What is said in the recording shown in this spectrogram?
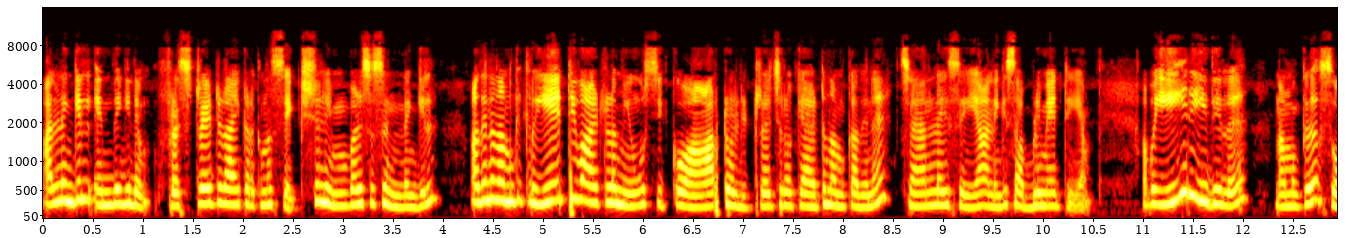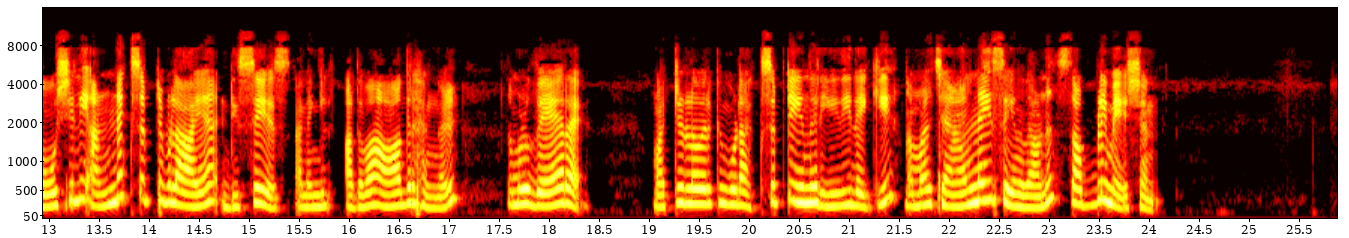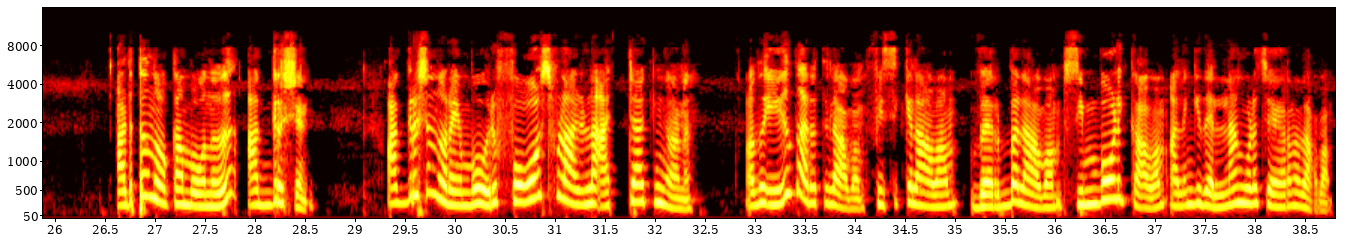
അല്ലെങ്കിൽ എന്തെങ്കിലും ഫ്രസ്ട്രേറ്റഡ് ആയി കിടക്കുന്ന സെക്ഷൽ ഇമ്പൾസസ് ഉണ്ടെങ്കിൽ അതിനെ നമുക്ക് ക്രിയേറ്റീവ് ആയിട്ടുള്ള മ്യൂസിക്കോ ആർട്ടോ ലിറ്ററേച്ചറോ ഒക്കെ ആയിട്ട് നമുക്ക് അതിനെ ചാനലൈസ് ചെയ്യാം അല്ലെങ്കിൽ സബ്ലിമേറ്റ് ചെയ്യാം. അപ്പോൾ ഈ രീതിയിൽ നമുക്ക് സോഷ്യലി അൺഅക്സെപ്റ്റബിൾ ആയ ഡിസയേഴ്സ് അല്ലെങ്കിൽ അഥവാ ആഗ്രഹങ്ങൾ നമ്മൾ വേറെ മറ്റുള്ളവർക്കും കൂടെ അക്സെപ്റ്റ് ചെയ്യുന്ന രീതിയിലേക്ക് നമ്മൾ ചാനലൈസ് ചെയ്യുന്നതാണ് സബ്ലിമേഷൻ അടുത്തത് നോക്കാൻ പോകുന്നത് അഗ്രഷൻ അഗ്രഷൻ എന്ന് പറയുമ്പോൾ ഒരു ഫോഴ്സ്ഫുൾ ആയിട്ടുള്ള അറ്റാക്കിംഗ് ആണ്. അത് ഏത് തരത്തിലാവാം? വെർബൽ ആവാം സിംബോളിക് ആവാം അല്ലെങ്കിൽ ഇതെല്ലാം കൂടെ ചേർന്നതാവാം.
